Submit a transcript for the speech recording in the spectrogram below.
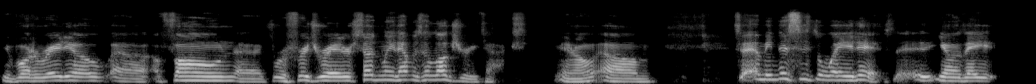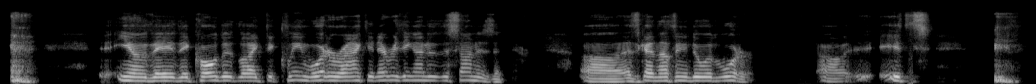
You bought a radio, uh, a phone, a refrigerator. Suddenly, that was a luxury tax. You know, um, so I mean, this is the way it is. Uh, you know, they, you know, they they called it like the Clean Water Act, and everything under the sun is in there. Uh, it's got nothing to do with water. Uh, it's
